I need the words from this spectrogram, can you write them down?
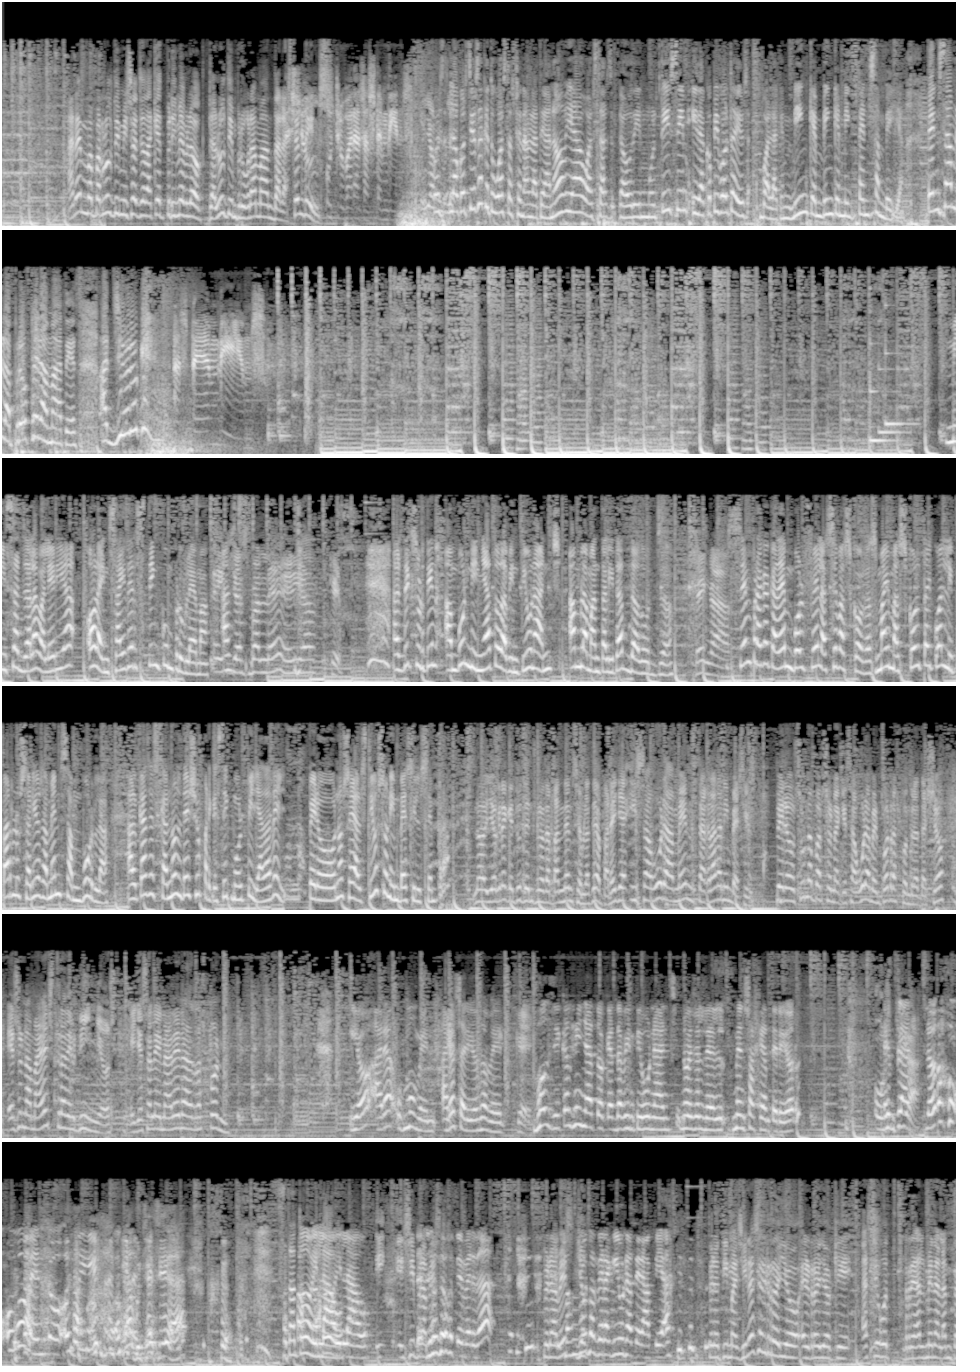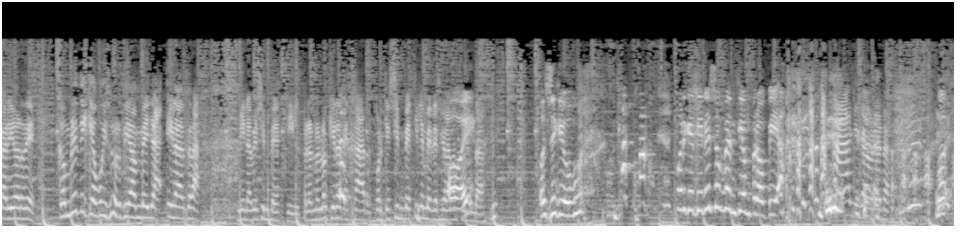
Anem per l'últim missatge d'aquest primer bloc de l'últim programa de l'Estem Dins. Ho trobaràs a Estem Dins. Pues la qüestió és que tu ho estàs fent amb la teva nòvia, o estàs gaudint moltíssim, i de cop i volta dius, voilà, que em vinc, que em vinc, que em vinc, pensa en ella. Pensa en la profe de mates. Et juro que... Estem dins. Missatge a la Valèria. Hola, insiders, tinc un problema. Ella és Valeria. Què? Estic sortint amb un niñato de 21 anys amb la mentalitat de 12. Vinga. Sempre que quedem vol fer les seves coses, mai m'escolta i quan li parlo seriosament se'n burla. El cas és que no el deixo perquè estic molt pillada d'ell. Però, no sé, els tios són imbècils sempre? No, jo crec que tu tens una dependència amb la teva parella i segurament t'agraden imbècils. Però una persona que segurament pot respondre't això és una maestra de niños. Ella és Helena. Helena, respon. Jo, ara, un moment, ara seriosament. Què? Vols dir que el niñato aquest de 21 anys no és el del mensaje anterior? Hòstia. En plan, no, un momento, o sigui... Ja, potser sí, eh? Está todo hilado. hilado. I, i sí, però a més, no, de verdad. però a més Vamos jo, a hacer aquí una terapia. Però t'imagines el rotllo, el rotllo que ha sigut realment a l'anterior de com li dic que avui sortia amb ella i l'altra mi novio es imbécil, pero no lo quiero dejar porque es imbécil y me desgraba. Hacienda. O sigui que... hubo- Porque tiene subvención propia. ah, que cabrona.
